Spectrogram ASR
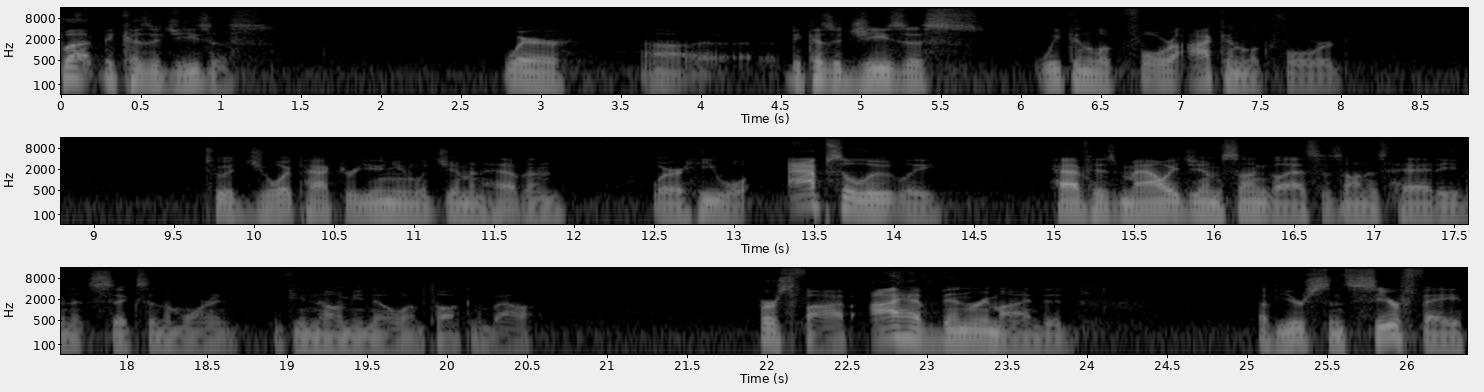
but because of Jesus, where uh, because of Jesus, we can look forward, I can look forward to a joy packed reunion with Jim in heaven where he will absolutely have his Maui Jim sunglasses on his head even at 6 in the morning. If you know him, you know what I'm talking about. Verse 5 I have been reminded of your sincere faith,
